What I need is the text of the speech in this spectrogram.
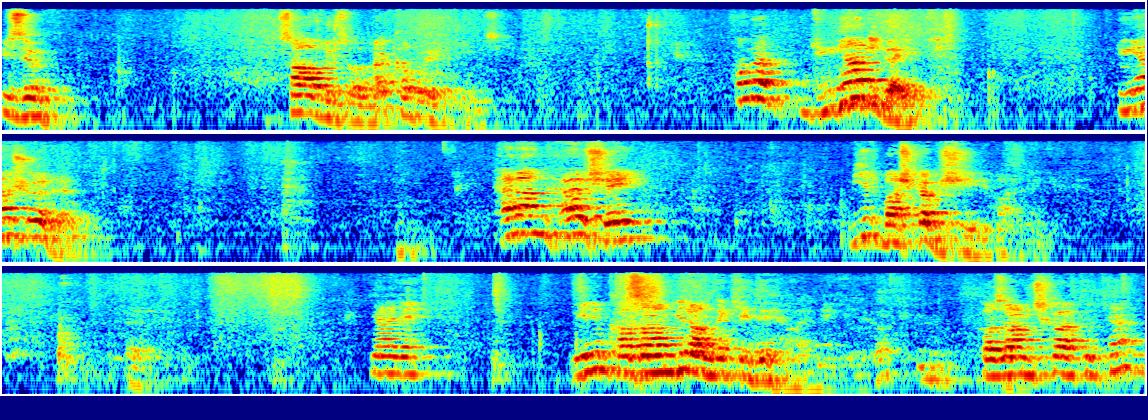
bizim sağduyusu olarak kabul ettiğimiz gibi. Fakat dünya bir garip. Dünya şöyle. Her an her şey bir başka bir şey haline geliyor. Yani benim kazağım bir anda kedi haline geliyor. Kazağımı çıkartırken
